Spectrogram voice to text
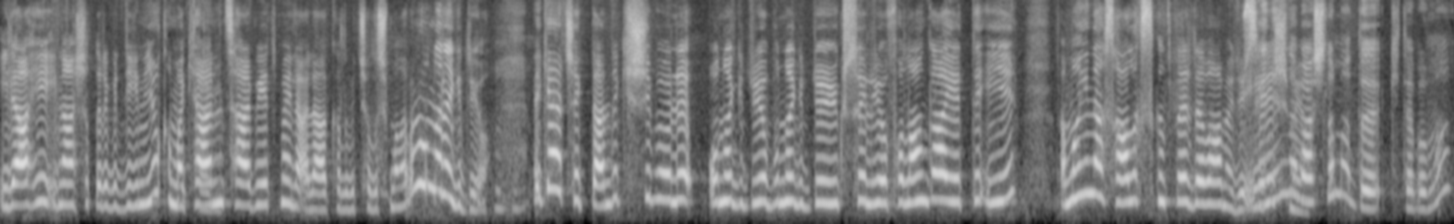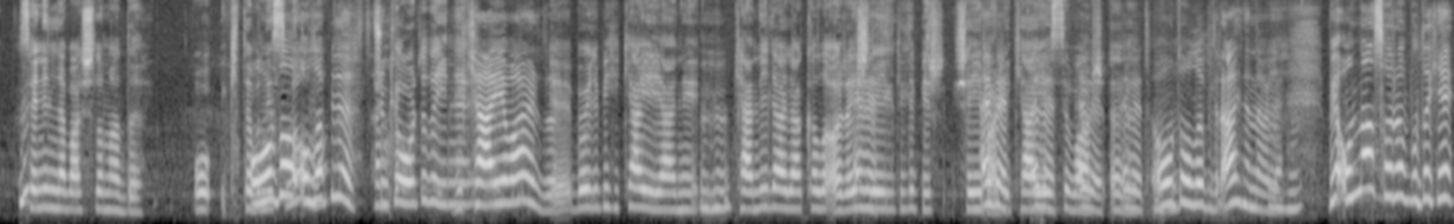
ilahi inançlıkları bir dini yok ama kendini terbiye etmeyle alakalı bir çalışmalar var. Onlara gidiyor. Ve gerçekten de kişi böyle ona gidiyor, buna gidiyor, yükseliyor falan gayet de iyi. Ama yine sağlık sıkıntıları devam ediyor. Seninle iyileşmiyor. başlamadı kitabı mı? Seninle başlamadı. O kitabın Orada ismi o mu? olabilir. Tamam. Çünkü orada da yine Hikaye vardı. e, böyle bir hikaye yani kendiyle alakalı arayışla Evet. ilgili bir şey var, hikayesi evet, var. Evet, evet, orada olabilir. Aynen öyle. Ve ondan sonra buradaki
